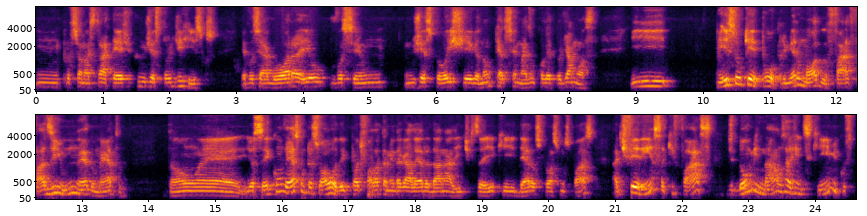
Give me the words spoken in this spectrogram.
um profissional estratégico um gestor de riscos. E você agora eu vou ser um, um gestor e chega, não quero ser mais um coletor de amostra. E isso o que? Pô, primeiro módulo, fase 1 né, do método então, é, eu sei que conversa com o pessoal, o Rodrigo pode falar também da galera da Analytics aí que deram os próximos passos. A diferença que faz de dominar os agentes químicos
